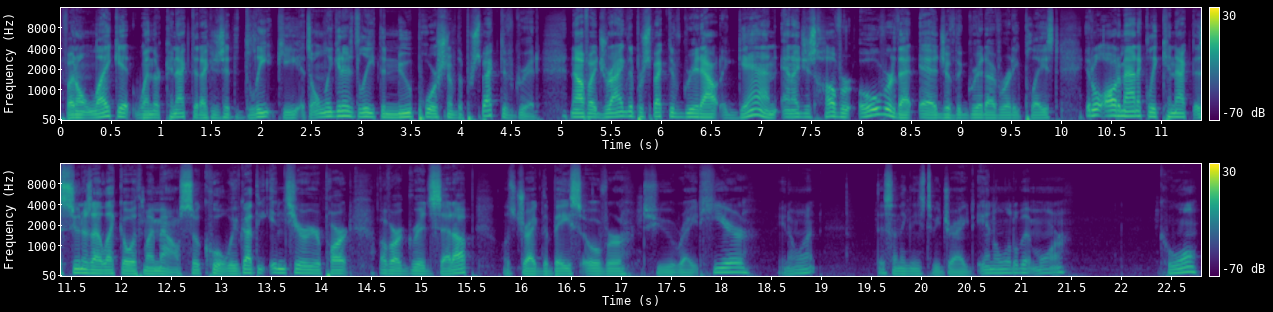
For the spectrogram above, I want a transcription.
If I don't like it when they're connected, I can just hit the delete key. It's only going to delete the new portion of the perspective grid. Now, if I drag the perspective grid out again, and I just hover over that edge of the grid I've already placed, it'll automatically connect as soon as I let go with my mouse. So cool. We've got the interior part of our grid set up. Let's drag the base over to right here. You know what? This I think needs to be dragged in a little bit more. Cool.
